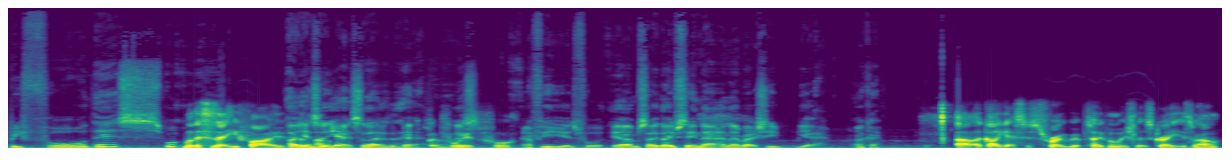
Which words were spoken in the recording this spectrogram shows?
before this. What? Well, this is 85. Oh yeah, so that- yeah, so that yeah, so four years before. a few years before. Yeah, um, so they've seen that and they're actually yeah, okay. Uh, a guy gets his throat ripped open, which looks great as well.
